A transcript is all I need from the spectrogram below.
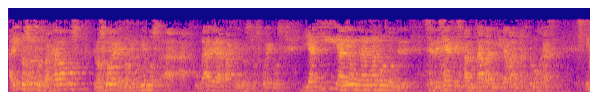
ahí nosotros bajábamos, los jóvenes nos reuníamos a, a jugar, era parte de nuestros juegos. Y aquí había un gran árbol donde se decía que espantaban, llegaban las brujas. Es,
